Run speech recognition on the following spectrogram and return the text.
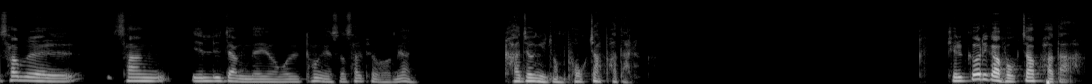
사무엘상 1, 2장 내용을 통해서 살펴보면 가정이 좀 복잡하다는 거. 길거리가 복잡하다.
